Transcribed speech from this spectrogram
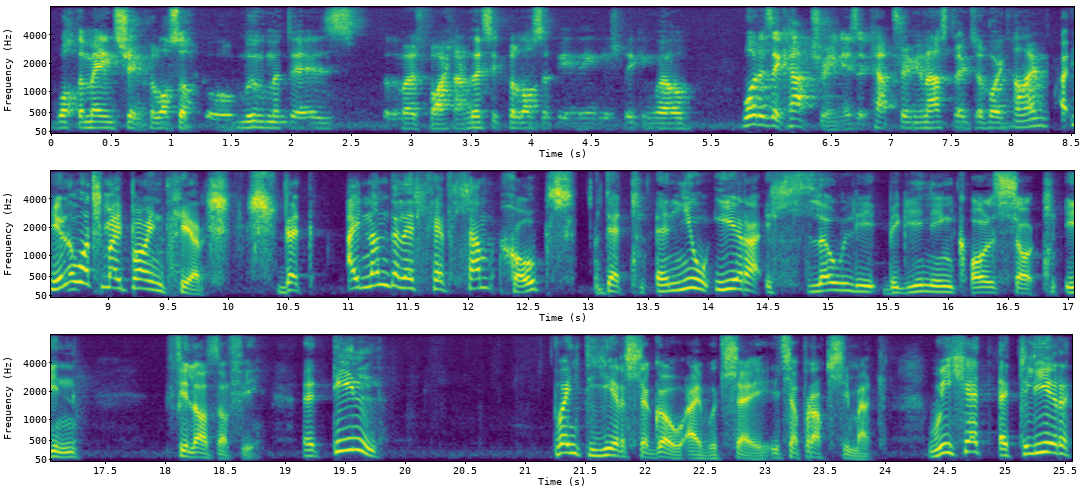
what the mainstream philosophical movement is, for the most part, analytic philosophy in the English speaking world? What is it capturing? Is it capturing an aspect of our time? Uh, you know what's my point here? That I nonetheless have some hopes that a new era is slowly beginning also in philosophy. Uh, till 20 years ago, I would say, it's approximate, we had a clear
